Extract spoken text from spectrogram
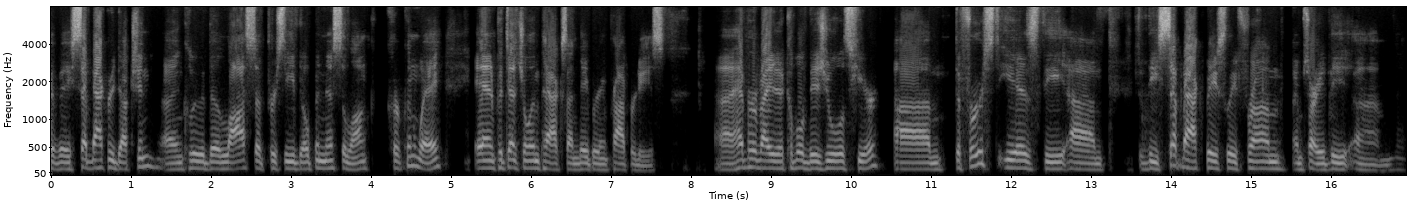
of a setback reduction uh, include the loss of perceived openness along Kirkland Way and potential impacts on neighboring properties. Uh, I have provided a couple of visuals here. Um, the first is the um, the setback basically from I'm sorry the um,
